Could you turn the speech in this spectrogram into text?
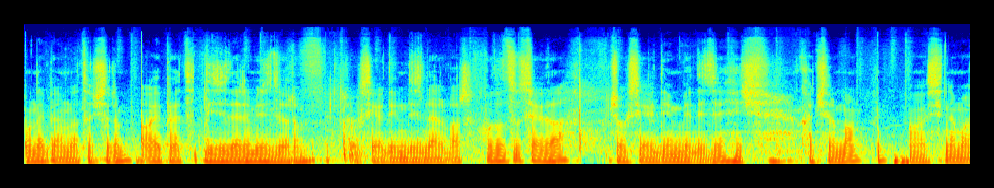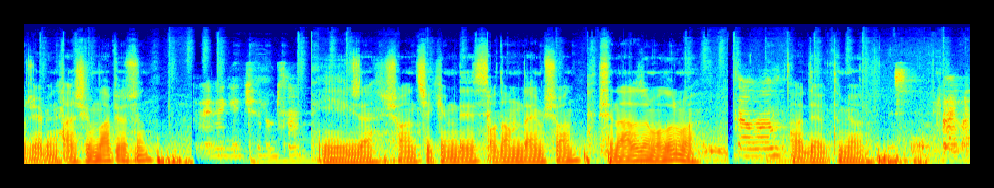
Onu hep yanımda taşırım. iPad dizilerimi izliyorum. Çok sevdiğim diziler var. Hudutsuz Sevda. Çok sevdiğim bir dizi. Hiç kaçırmam. Aa, sinema arıyor beni. Aşkım ne yapıyorsun? Eve geçiyorum sen. İyi güzel. Şu an çekimdeyiz. Odamdayım şu an. Seni ararım olur mu? Tamam. Hadi öptüm yavrum. Bay bay.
